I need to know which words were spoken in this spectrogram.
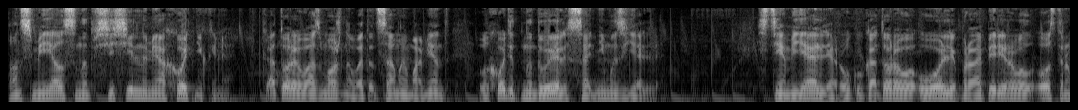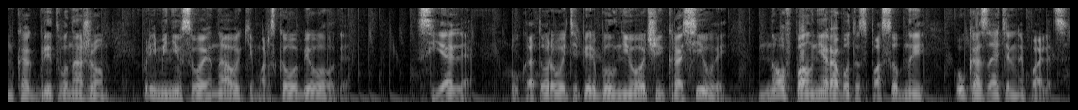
Он смеялся над всесильными охотниками, которые, возможно, в этот самый момент выходят на дуэль с одним из Ялли. С тем Ялли, руку которого Уолли прооперировал острым как бритва ножом, применив свои навыки морского биолога. С Ялли, у которого теперь был не очень красивый, но вполне работоспособный указательный палец.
